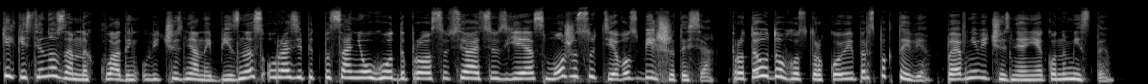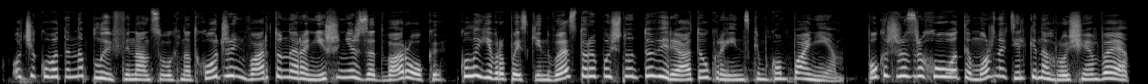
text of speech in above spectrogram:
Кількість іноземних вкладень у вітчизняний бізнес у разі підписання угоди про асоціацію з ЄС може суттєво збільшитися, проте у довгостроковій перспективі певні вітчизняні економісти. Очікувати наплив фінансових надходжень варто не раніше ніж за два роки, коли європейські інвестори почнуть довіряти українським компаніям. Поки ж розраховувати можна тільки на гроші МВФ.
